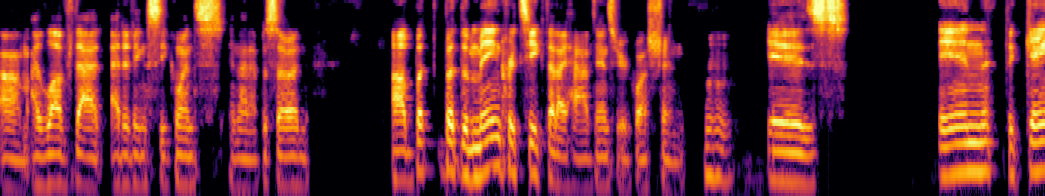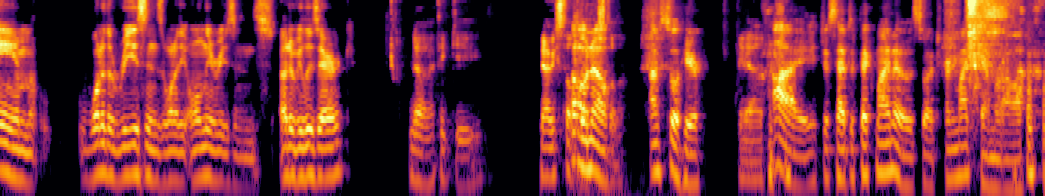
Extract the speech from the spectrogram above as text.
Um, I love that editing sequence in that episode. Uh, but but the main critique that I have to answer your question Mm-hmm. is in the game. One of the reasons, one of the only reasons. Oh, did we lose Eric? No, I think he no he's still Oh, no. still- I'm still here. Yeah. I just had to pick my nose, so I turned my camera off.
